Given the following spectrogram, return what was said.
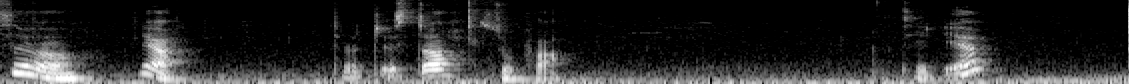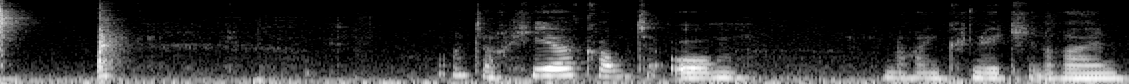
So. So, ja, das ist doch super. Seht ihr? Und auch hier kommt oben noch ein Knötchen rein.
